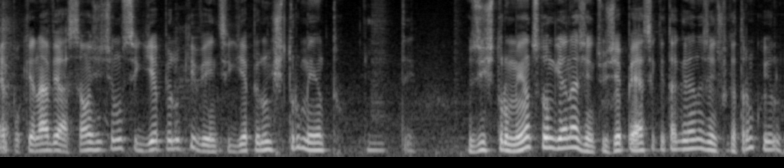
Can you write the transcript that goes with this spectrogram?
É porque na aviação a gente não seguia pelo que vem, a gente seguia pelo instrumento. Os instrumentos estão guiando a gente, o GPS aqui está guiando a gente, fica tranquilo.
